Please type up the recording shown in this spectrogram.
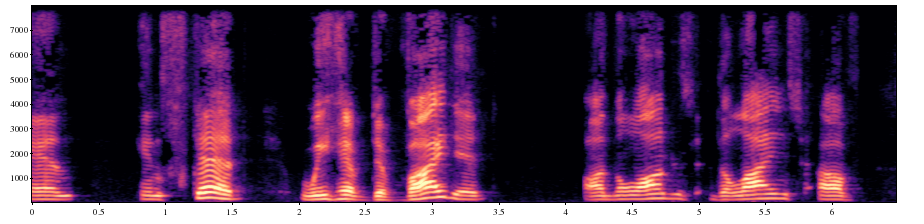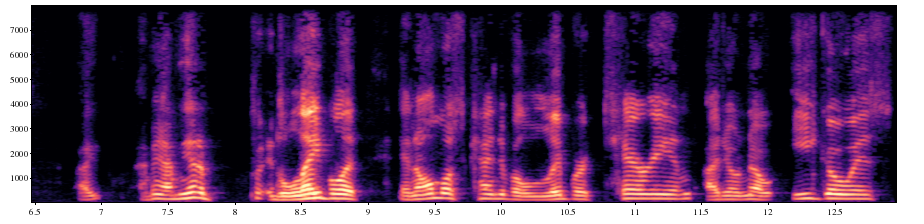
And instead, we have divided on the longs, the lines of, I, I mean, I'm going to label it an almost kind of a libertarian, I don't know, egoist,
